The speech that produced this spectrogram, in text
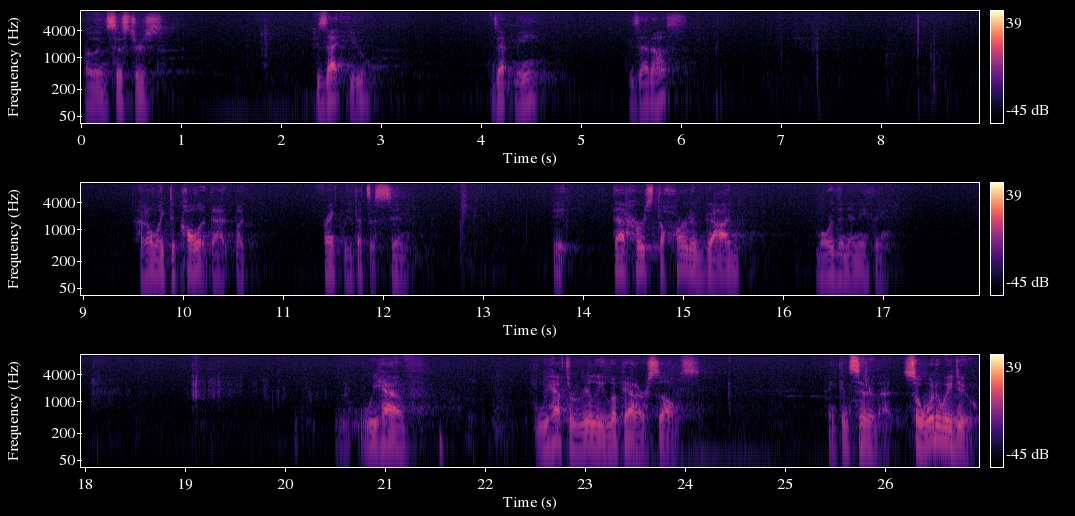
Brothers and sisters, is that you? Is that me? Is that us? I don't like to call it that, but frankly, that's a sin. It, that hurts the heart of God more than anything. We have, we have to really look at ourselves and consider that. So, what do we do?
